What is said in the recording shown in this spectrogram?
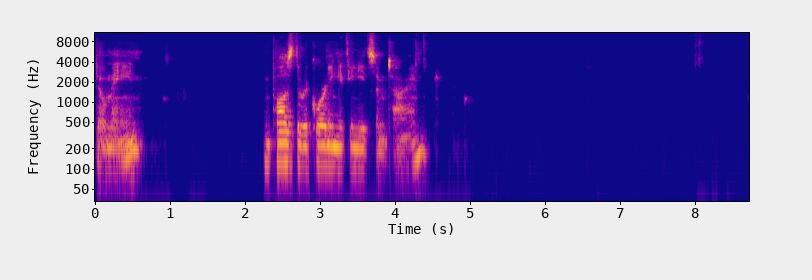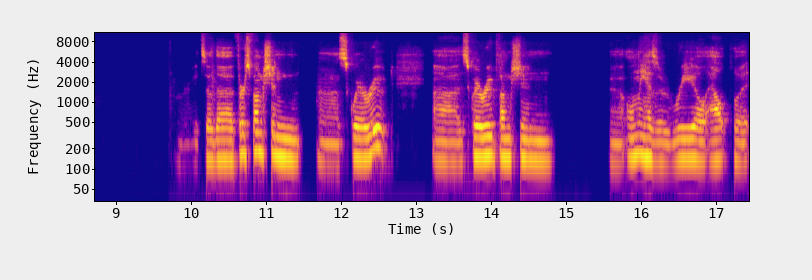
domain. And pause the recording if you need some time. All right, so the first function, uh, square root, uh, square root function uh, only has a real output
